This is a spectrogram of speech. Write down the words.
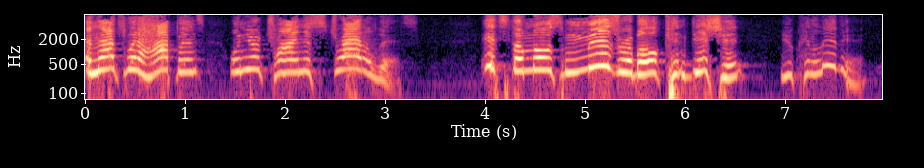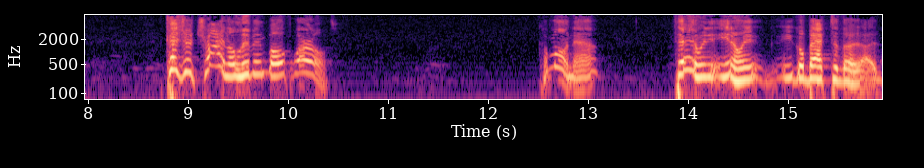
And that's what happens when you're trying to straddle this. It's the most miserable condition you can live in. Because you're trying to live in both worlds. Come on now. Today, when you, know, you go back to the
